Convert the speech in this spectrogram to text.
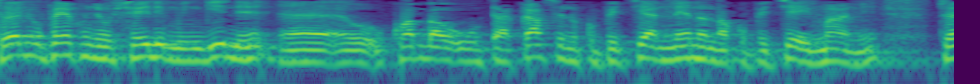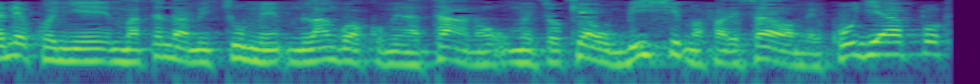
tuende kupeleka kwenye ushahidi mwingine eh, kwamba utakaso ni kupitia neno na kupitia imani. Tuende kwenye matendo ya mitume mlango wa kumi na tano. Umetokea ubishi mafarisayo wamekuja hapo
